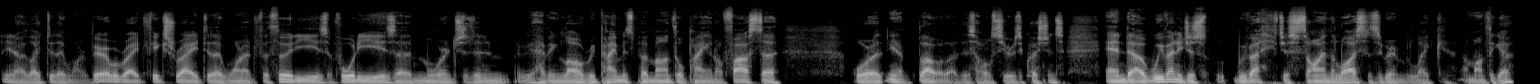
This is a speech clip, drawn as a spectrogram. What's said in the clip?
You know, like do they want a variable rate, fixed rate? Do they want it for thirty years or forty years? Are they more interested in having lower repayments per month or paying it off faster? Or you know, blah blah blah. There's a whole series of questions, and uh, we've only just we've only just signed the license agreement like a month ago.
